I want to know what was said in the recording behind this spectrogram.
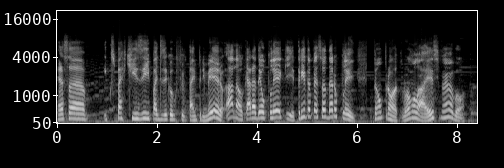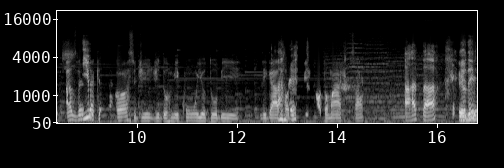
Essa expertise pra dizer que o filme tá em primeiro. Ah, não, o cara deu play aqui. 30 pessoas deram play. Então pronto, vamos lá. Esse filme é bom. Às vezes E é aquele negócio de, de dormir com o YouTube ligado, Ah, rodando vídeo automático, saca? Ah, tá. Eu, dei-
